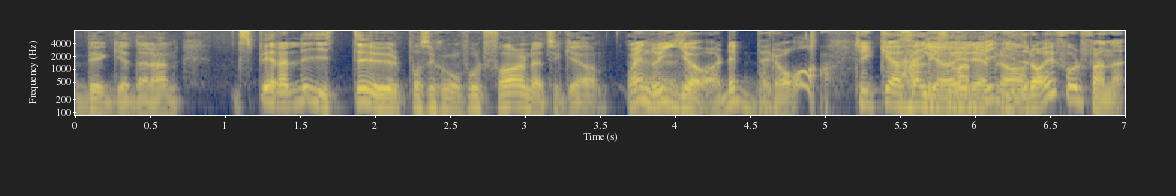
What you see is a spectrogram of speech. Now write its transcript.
bygge där han spelar lite ur position fortfarande tycker jag. Och ändå Eh, gör det bra. Tycker jag. Alltså, Han liksom, han det bra. bidrar ju fortfarande.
